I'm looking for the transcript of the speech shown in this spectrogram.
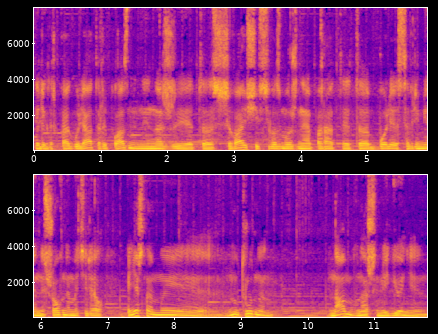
электрокоагуляторы, плазменные ножи, это сшивающие всевозможные аппараты, это более современный шовный материал. Конечно, мы, ну, трудно нам в нашем регионе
